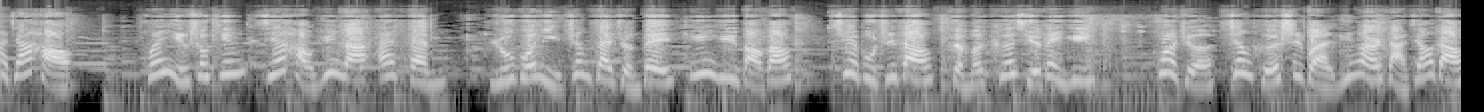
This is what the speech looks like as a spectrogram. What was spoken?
大家好，欢迎收听接好运啦 FM。如果你正在准备孕育宝宝，却不知道怎么科学备孕，或者正和试管婴儿打交道，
